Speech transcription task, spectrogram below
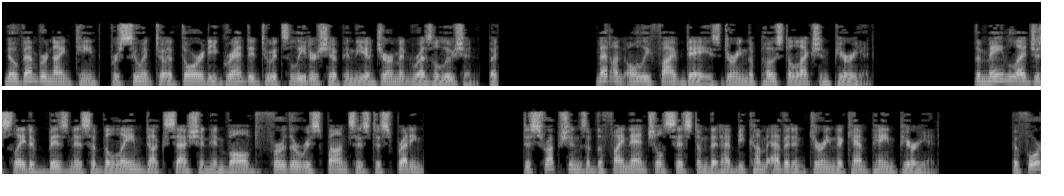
November 19, pursuant to authority granted to its leadership in the adjournment resolution, but met on only five days during the post-election period. The main legislative business of the lame duck session involved further responses to spreading disruptions of the financial system that had become evident during the campaign period. Before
